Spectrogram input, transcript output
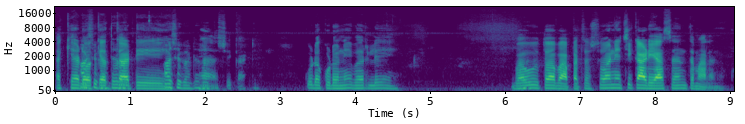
अख्ख्या असे डोक्यात काटे काटे. असे काटे हा असे काटे. कुठं कुठं नाही भरले. भाऊ तो बापाचं सोन्याची काडी असन तर मला नको.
